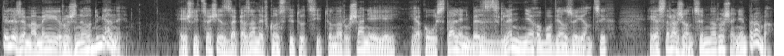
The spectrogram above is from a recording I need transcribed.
Tyle, że mamy jej różne odmiany. Jeśli coś jest zakazane w Konstytucji, to naruszanie jej jako ustaleń bezwzględnie obowiązujących jest rażącym naruszeniem prawa.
